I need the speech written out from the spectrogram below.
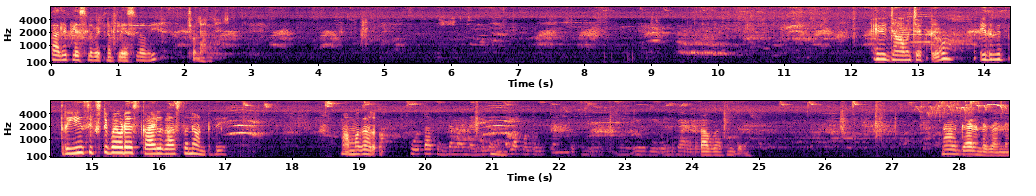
ఖాళీ ప్లేస్లో పెట్టిన ప్లేస్లో అవి. చూడండి. ఇది జామ చెట్టు. ఇది త్రీ సిక్స్టీ ఫైవ్ డేస్ కాయలు కాస్తూనే ఉంటుంది. మా అమ్మగారు. నాలుగు గాయలు ఉండదండి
